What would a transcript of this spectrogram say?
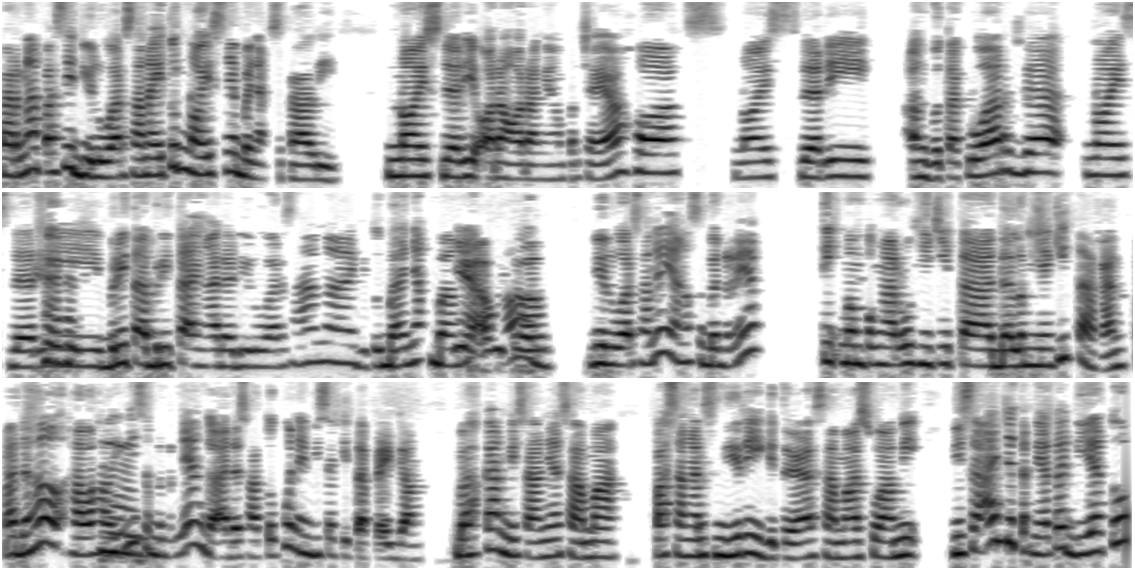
Karena pasti di luar sana itu noise-nya banyak sekali. Noise dari orang-orang yang percaya hoax, noise dari anggota keluarga, noise dari berita-berita yang ada di luar sana gitu. Banyak banget Iya, hal betul. Di luar sana yang sebenarnya mempengaruhi kita dalamnya kita kan. Padahal hal-hal ini Hmm. sebenarnya nggak ada satupun yang bisa kita pegang. Bahkan misalnya sama pasangan sendiri gitu ya, sama suami. Bisa aja ternyata dia tuh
